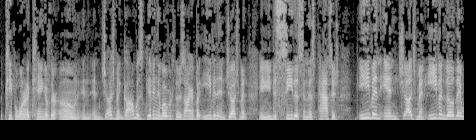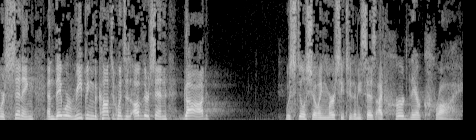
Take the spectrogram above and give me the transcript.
The people wanted a king of their own in, in judgment. God was giving them over to the desire, but even in judgment, and you need to see this in this passage, even in judgment, even though they were sinning and they were reaping the consequences of their sin, God was still showing mercy to them. He says, I've heard their cry.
